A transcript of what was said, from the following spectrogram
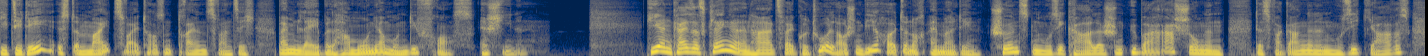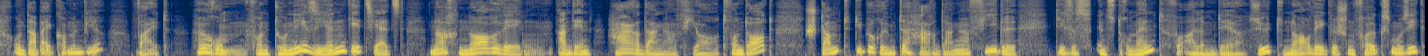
Die CD ist im Mai 2023 beim Label Harmonia Mundi France erschienen. Hier in Kaisers Klänge in HR2 Kultur lauschen wir heute noch einmal den schönsten musikalischen Überraschungen des vergangenen Musikjahres und dabei kommen wir weit herum. Von Tunesien geht's jetzt nach Norwegen, an den Hardanger Fjord. Von dort stammt die berühmte Hardanger Fiedel. Dieses Instrument, vor allem der südnorwegischen Volksmusik,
